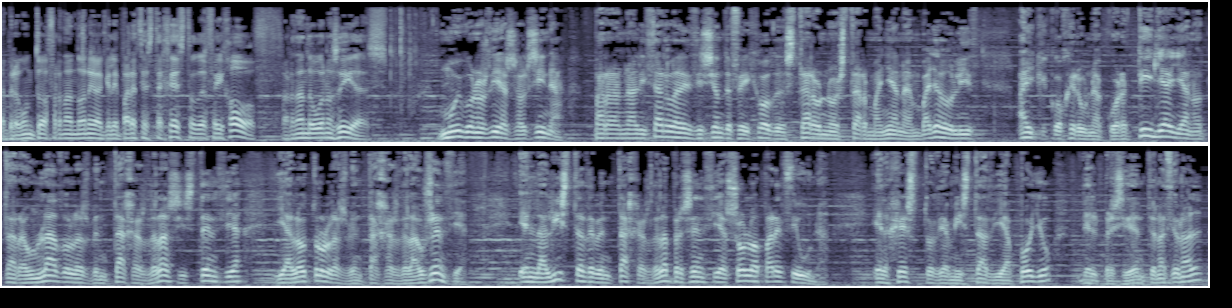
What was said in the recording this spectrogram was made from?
Le pregunto a Fernando Onega qué le parece este gesto de Feijóo. Fernando, buenos días. Muy buenos días, Alsina. Para analizar la decisión de Feijóo de estar o no estar mañana en Valladolid, hay que coger una cuartilla y anotar a un lado las ventajas de la asistencia y al otro las ventajas de la ausencia. En la lista de ventajas de la presencia solo aparece una, el gesto de amistad y apoyo del presidente nacional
